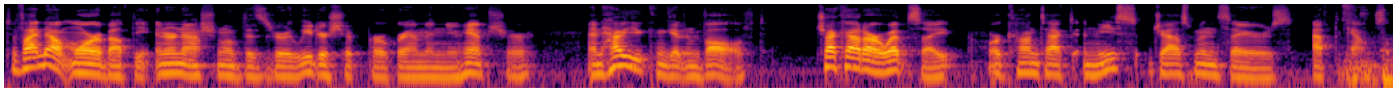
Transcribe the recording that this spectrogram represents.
To find out more about the International Visitor Leadership Program in New Hampshire and how you can get involved, check out our website or contact Anise Jasmine Sayers at the Council.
